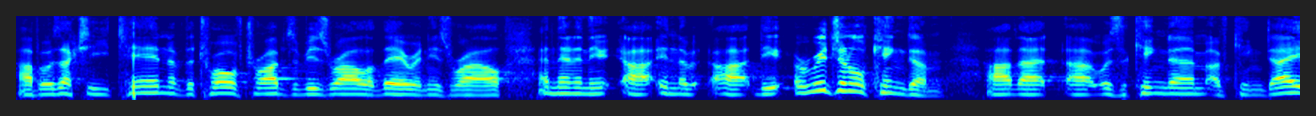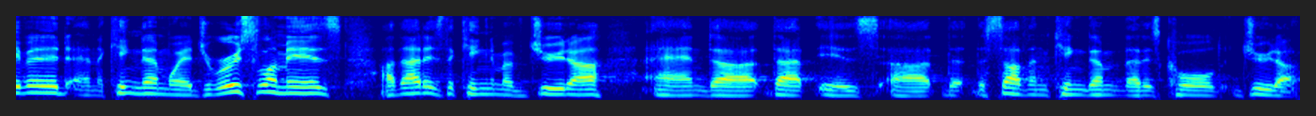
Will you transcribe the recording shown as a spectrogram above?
Uh, but it was actually 10 of the 12 tribes of Israel are there in Israel. And then in the, uh, in the, the original kingdom, that was the kingdom of King David and the kingdom where Jerusalem is, that is the kingdom of Judah, and that is the, the southern kingdom that is called Judah.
